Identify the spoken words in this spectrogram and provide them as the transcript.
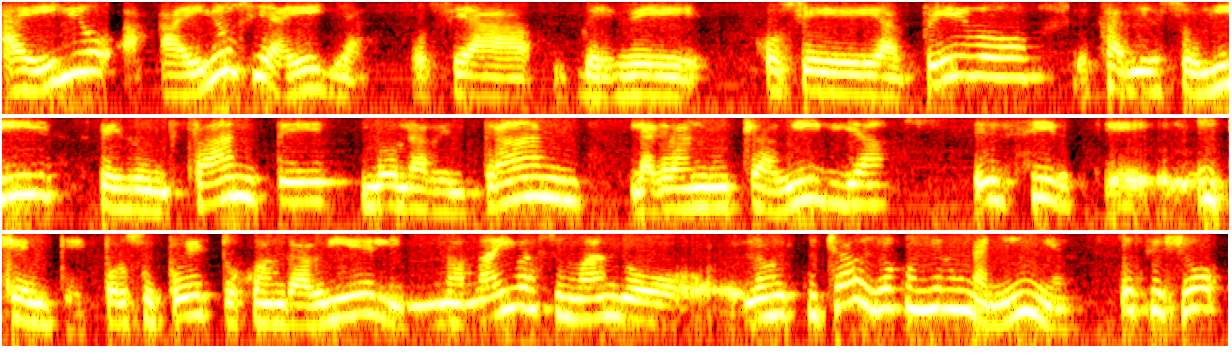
a ellos, a ellos y a ella. O sea, desde José Alfredo, Javier Solís, Pedro Infante, Lola Beltrán, la gran Lucha Villa, es decir, eh, y gente, por supuesto, Juan Gabriel, y mi mamá iba sumando, los escuchaba yo cuando era una niña. Entonces yo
